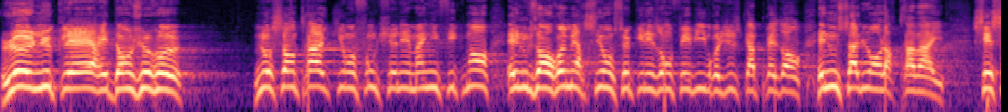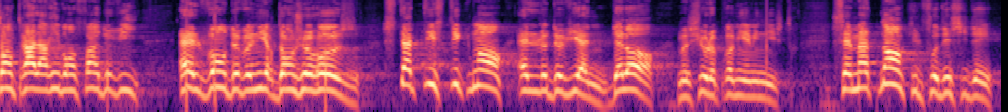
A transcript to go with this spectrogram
Le nucléaire est dangereux. Nos centrales qui ont fonctionné magnifiquement, et nous en remercions ceux qui les ont fait vivre jusqu'à présent, et nous saluons leur travail. Ces centrales arrivent en fin de vie. Elles vont devenir dangereuses Statistiquement, elles le deviennent. Dès lors, Monsieur le Premier ministre, c'est maintenant qu'il faut décider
